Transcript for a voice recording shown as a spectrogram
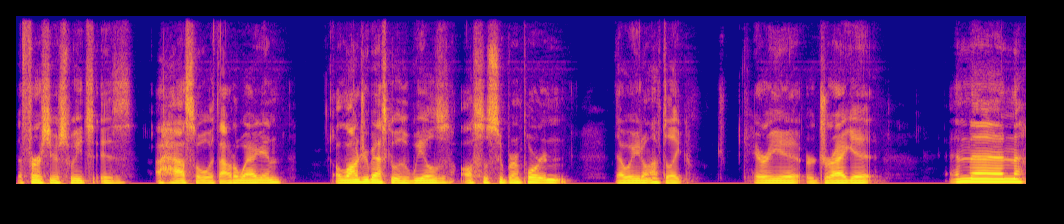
the first year suites is a hassle without a wagon. A laundry basket with wheels also super important. That way you don't have to like carry it or drag it. And then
